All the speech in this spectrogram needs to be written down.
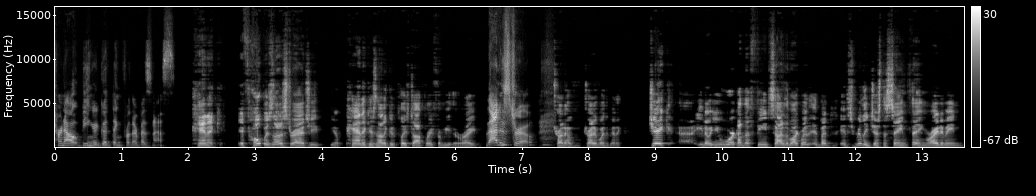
turn out being a good thing for their business. Panic. If hope is not a strategy, you know, panic is not a good place to operate from either, right? That is true. Try to try to avoid the panic. Jake, uh, you know, you work on the feed side of the market, but it's really just the same thing, right? I mean,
